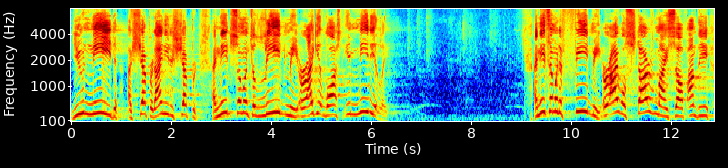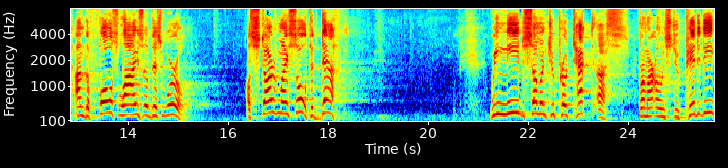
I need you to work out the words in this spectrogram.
You need a shepherd. I need a shepherd. I need someone to lead me, or I get lost immediately. I need someone to feed me, or I will starve myself on the, on the false lies of this world. I'll starve my soul to death. We need someone to protect us from our own stupidity,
